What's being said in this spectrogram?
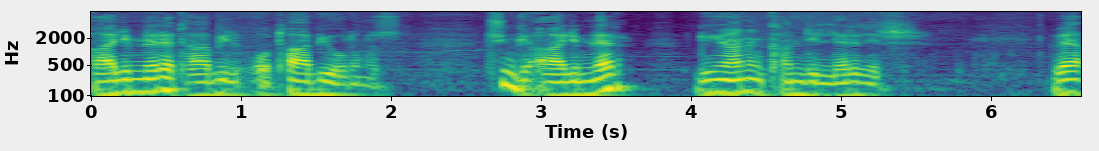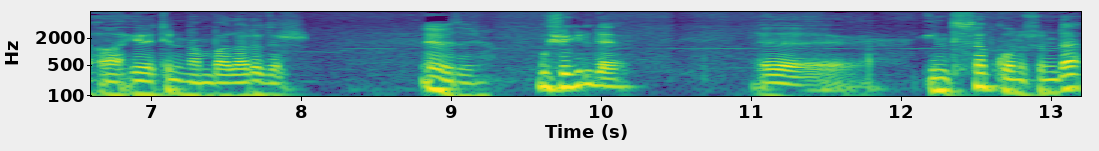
Alimlere tabi o tabi olunuz. Çünkü alimler dünyanın kandilleridir ve ahiretin lambalarıdır. Evet hocam. Bu şekilde e, intisap konusunda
